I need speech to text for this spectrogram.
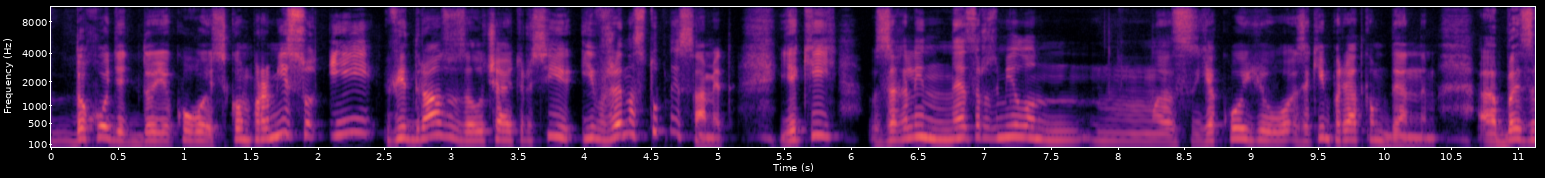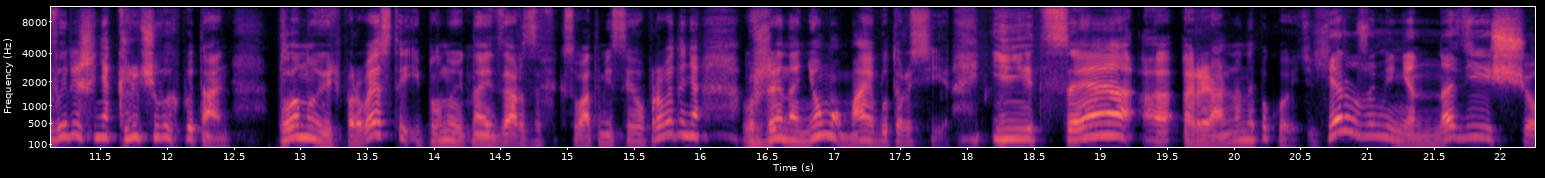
доходять до якогось компромісу і відразу залучають Росію. І вже наступний саміт, який взагалі не зрозуміло з якою з яким порядком денним, без вирішення ключових питань. Планують провести і планують навіть зараз зафіксувати місце його проведення. Вже на ньому має бути Росія, і це е, реально непокоїть. Є розуміння, навіщо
